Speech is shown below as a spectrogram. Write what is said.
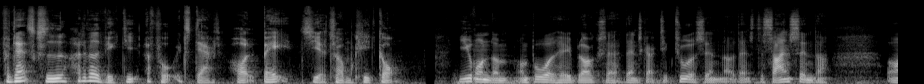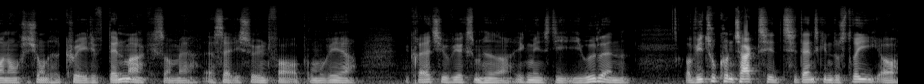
For dansk side har det været vigtigt at få et stærkt hold bag, siger Tom Klitgaard. I rundt om, om bordet her i Bloks er Dansk Arkitekturcenter og Dansk Design Center, og en organisation, der hedder Creative Denmark, som er, er sat i søen for at promovere kreative virksomheder, ikke mindst i, i udlandet. Og vi tog kontakt til, til Dansk Industri, og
